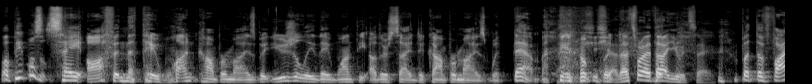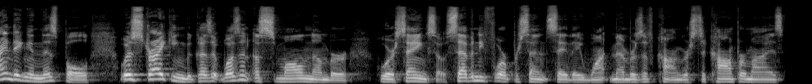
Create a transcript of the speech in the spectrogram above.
Well, people say often that they want compromise, but usually they want the other side to compromise with them. You know, but, yeah, that's what I thought but, you would say. But the finding in this poll was striking because it wasn't a small number who are saying so. 74% say they want members of Congress to compromise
